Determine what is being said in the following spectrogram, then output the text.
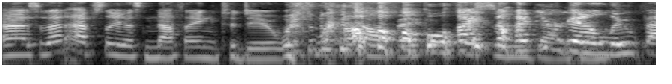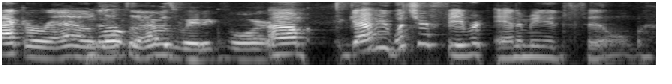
Uh, so that absolutely has nothing to do with my topic. Oh, I thought you were gonna loop back around. Nope. That's what I was waiting for. Um, Gabby, what's your favorite animated film?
